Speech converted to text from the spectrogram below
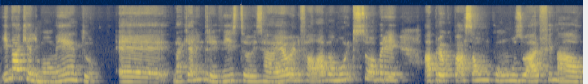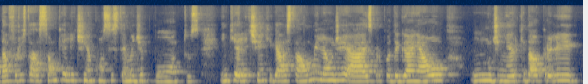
E naquele momento, é, naquela entrevista, o Israel ele falava muito sobre a preocupação com o usuário final, da frustração que ele tinha com o sistema de pontos, em que ele tinha que gastar um milhão de reais para poder ganhar o, um dinheiro que dava para ele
